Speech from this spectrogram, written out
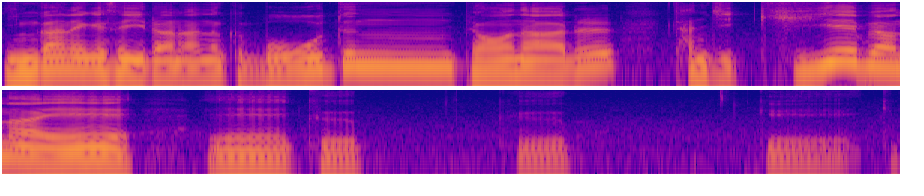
인간에게서 일어나는 그 모든 변화를 단지 기의 변화에 예, 그, 그, 그, 이렇게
